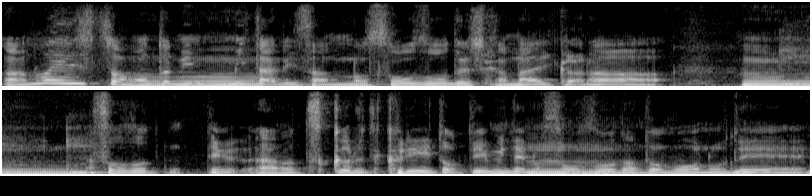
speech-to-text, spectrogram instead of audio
あの演出は本当に三谷さんの想像でしかないからうん。想像っていうあの作るクリエイトっていう意味での想像だと思うので、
